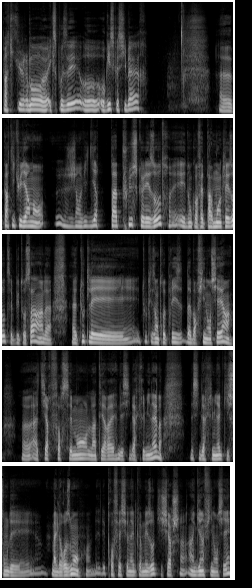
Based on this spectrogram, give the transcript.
particulièrement euh, exposé aux, risques cyber? Particulièrement, j'ai envie de dire pas plus que les autres, et donc en fait pas moins que les autres, c'est plutôt ça. Hein, toutes, les, toutes les entreprises, d'abord financières, attirent forcément l'intérêt des cybercriminels des cybercriminels qui sont des, malheureusement, hein, des, professionnels comme les autres qui cherchent un gain financier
